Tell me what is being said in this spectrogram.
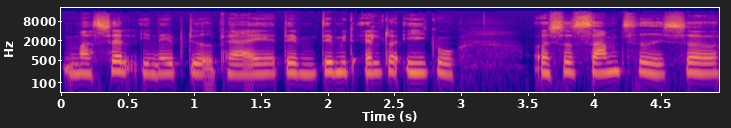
mig selv i næbdyret pære. Det, det er mit alter ego. Og så samtidig så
